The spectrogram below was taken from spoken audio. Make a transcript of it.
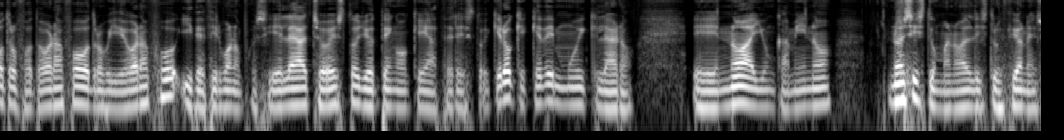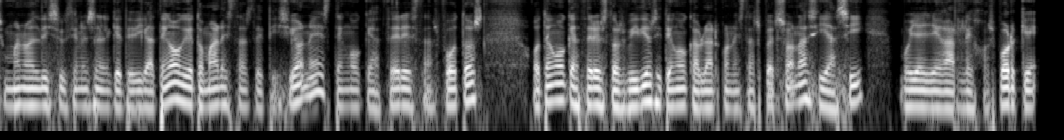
otro fotógrafo, otro videógrafo y decir, bueno, pues si él ha hecho esto, yo tengo que hacer esto. Y quiero que quede muy claro, eh, no hay un camino, no existe un manual de instrucciones, un manual de instrucciones en el que te diga tengo que tomar estas decisiones, tengo que hacer estas fotos o tengo que hacer estos vídeos y tengo que hablar con estas personas y así voy a llegar lejos. Porque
